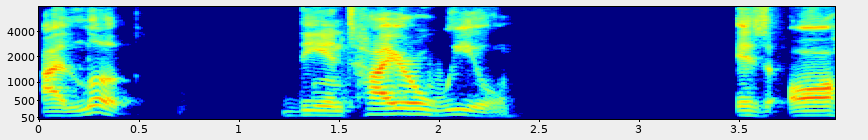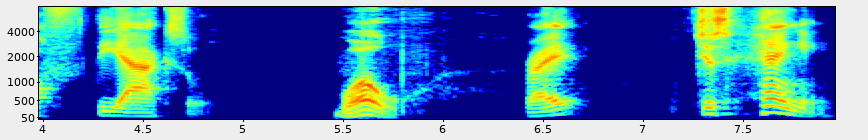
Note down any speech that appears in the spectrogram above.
I look, the entire wheel is off the axle, Whoa. right? Just hanging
